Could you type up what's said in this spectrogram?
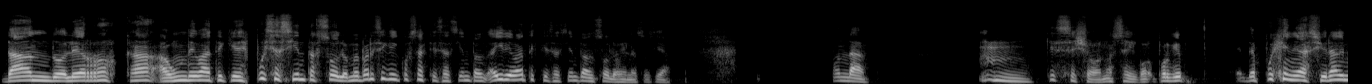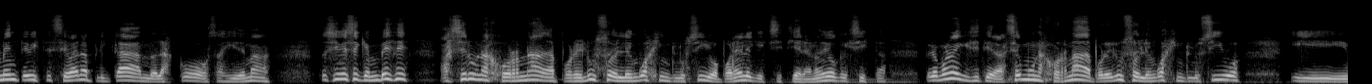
dándole rosca a un debate que después se asienta solo. Me parece que hay cosas que se asientan, hay debates que se asientan solos en la sociedad. Onda, qué sé yo, no sé, porque después generacionalmente, viste, se van aplicando las cosas y demás. Entonces, hay veces que en vez de hacer una jornada por el uso del lenguaje inclusivo, ponerle que existiera, no digo que exista, pero ponerle que existiera, hacemos una jornada por el uso del lenguaje inclusivo y,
